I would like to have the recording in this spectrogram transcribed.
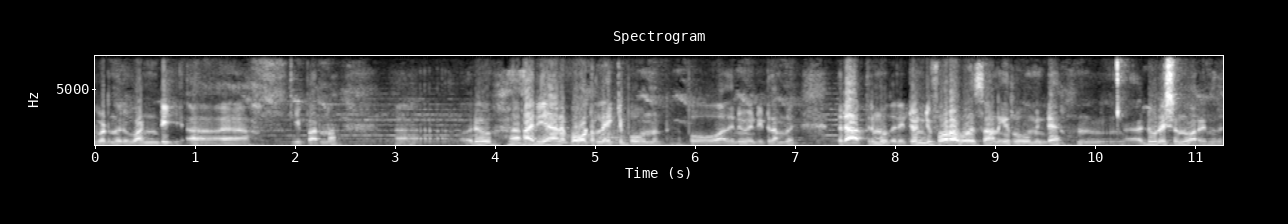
ഇവിടുന്ന് ഒരു വണ്ടി ഈ പറഞ്ഞ ഒരു ഹരിയാന ബോർഡറിലേക്ക് പോകുന്നുണ്ട്. അപ്പോൾ അതിന് വേണ്ടിയിട്ട് നമ്മൾ രാത്രി മുതൽ ട്വന്റി ഫോർ ആണ് ഈ റൂമിന്റെ ഡ്യൂറേഷൻ എന്ന് പറയുന്നത്.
